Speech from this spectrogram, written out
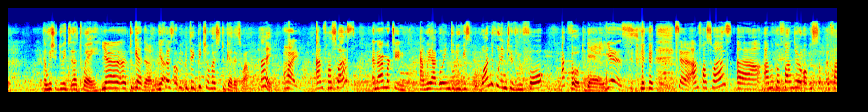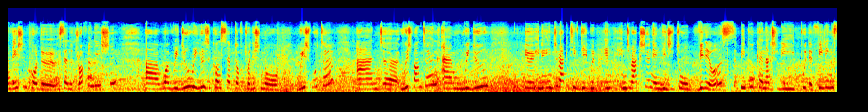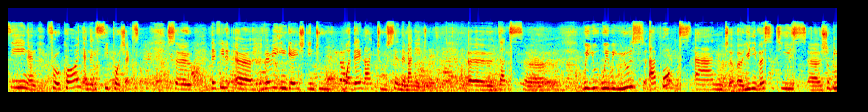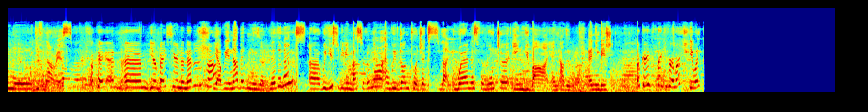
And we should do it that way. Yeah, Together. We Yeah, first oh. take picture of us together as well. Hi. Hi, I'm Françoise and I'm Martine. and we are going to do this wonderful interview for ACVO today. Yes. so I'm Françoise. Uh, I'm a co-founder of a, a foundation called the Standard Drop Foundation. Uh, what we do, we use the concept of traditional wish water and uh, wish fountain, and we do uh, in interactive in, interaction and digital videos. People can actually put their feelings in and throw a coin, and they see projects. So they feel uh, very engaged into what they like to send the money to. Uh, that's uh, we, we we use airports and uh, universities, uh, shopping mall, different areas. Okay, and um, you're based here in the Netherlands now? Yeah, we are now based in the Netherlands. Uh, we used to live in Barcelona, and we've done projects like awareness for water in Dubai and other and in Beijing. Okay, thank you very much. You're welcome.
